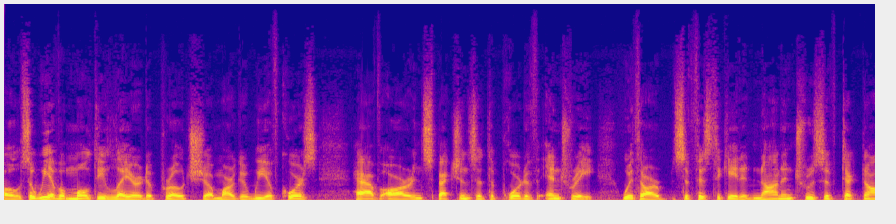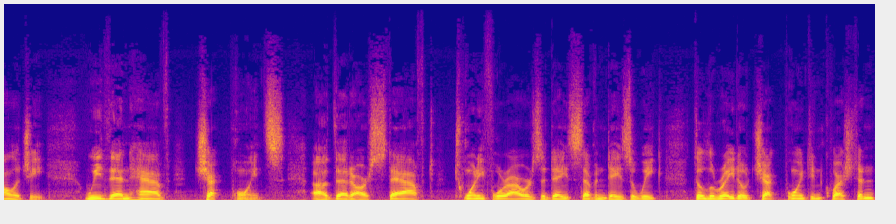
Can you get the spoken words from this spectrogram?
Oh, so we have a multi layered approach, uh, Margaret. We, of course, have our inspections at the port of entry with our sophisticated non intrusive technology. We then have checkpoints uh, that are staffed 24 hours a day, seven days a week. The Laredo checkpoint in question,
